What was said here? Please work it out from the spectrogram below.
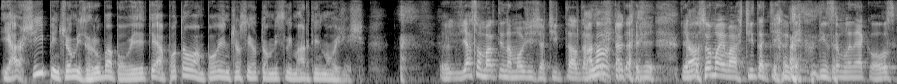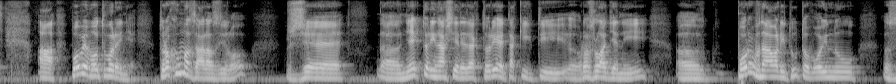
ja šípim, čo mi zhruba poviete a potom vám poviem, čo si o tom myslí Martin Mojžiš. Ja som Martina Mojžiša čítal, takže, ano, tak, takže no. som aj váš čitateľ, nechodím sem len ako host. A poviem otvorene, trochu ma zarazilo, že e, niektorí naši redaktori, aj takí tí rozhladení, e, porovnávali túto vojnu s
